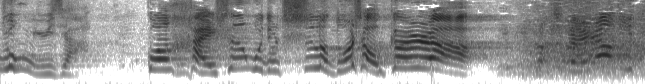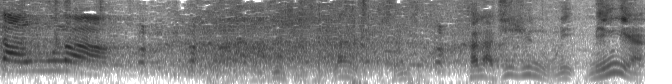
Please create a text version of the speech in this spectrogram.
中瑜伽，光海参我就吃了多少根儿啊！全让你耽误了。别生气，赖我行不行？咱俩继续努力，明年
